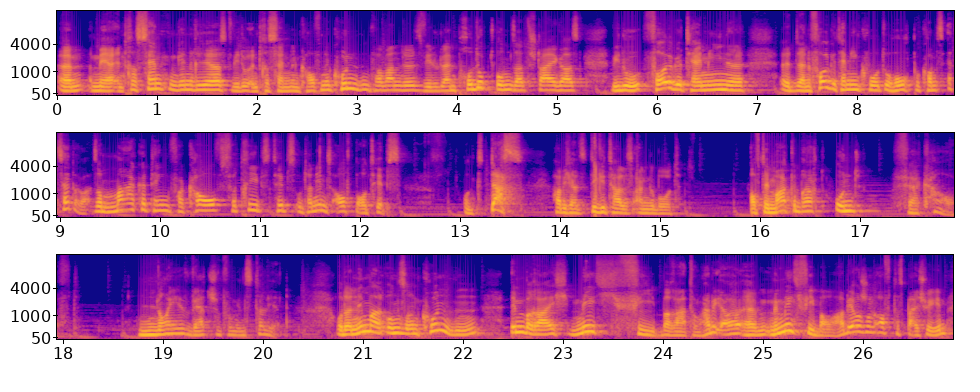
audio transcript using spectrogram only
ähm, mehr Interessenten generierst, wie du Interessenten in kaufende Kunden verwandelst, wie du deinen Produktumsatz steigerst, wie du Folgetermine, äh, deine Folgeterminquote hochbekommst, etc. Also Marketing, Verkaufs-, Vertriebstipps, Unternehmensaufbautipps. Und das habe ich als digitales Angebot auf den Markt gebracht und verkauft. Neue Wertschöpfung installiert. Oder nimm mal unseren Kunden im Bereich Milchviehberatung. Habe ich, äh, Milchviehbauer, habe ich auch schon oft das Beispiel gegeben.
